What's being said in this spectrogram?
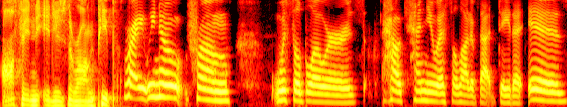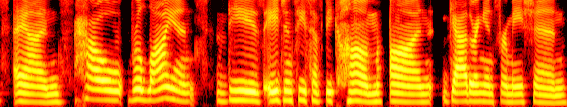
often it is the wrong people. Right. We know from whistleblowers how tenuous a lot of that data is and how reliant these agencies have become on gathering information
